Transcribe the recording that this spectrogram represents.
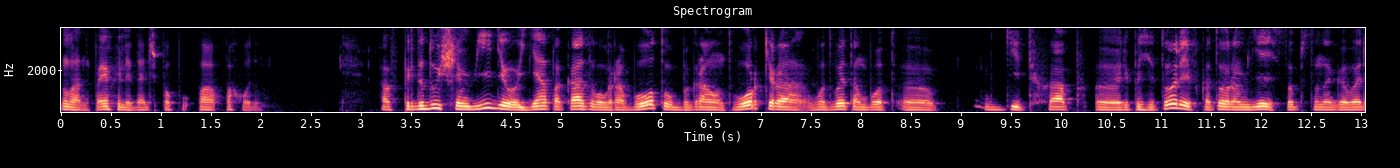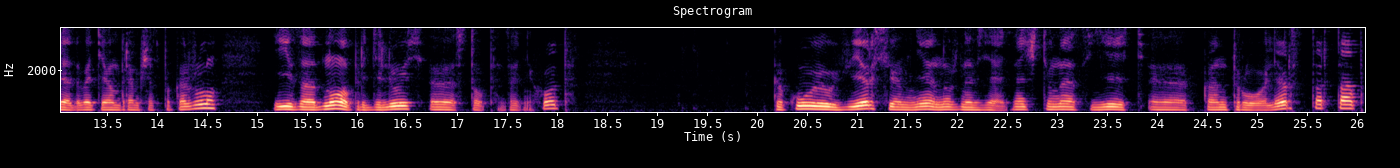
Ну ладно, поехали дальше по, по, по ходу. А в предыдущем видео я показывал работу background воркера вот в этом вот э, GitHub э, репозитории, в котором есть, собственно говоря, давайте я вам прямо сейчас покажу. И заодно определюсь, э, стоп, задний ход, какую версию мне нужно взять. Значит, у нас есть э, контроллер стартап.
